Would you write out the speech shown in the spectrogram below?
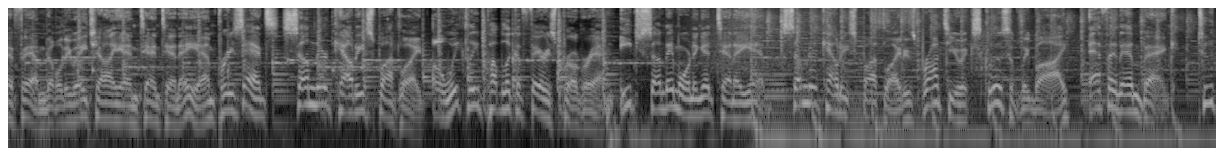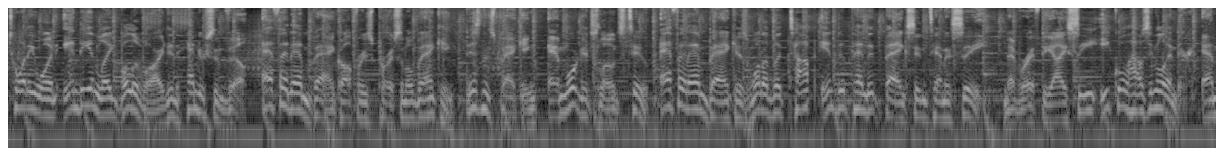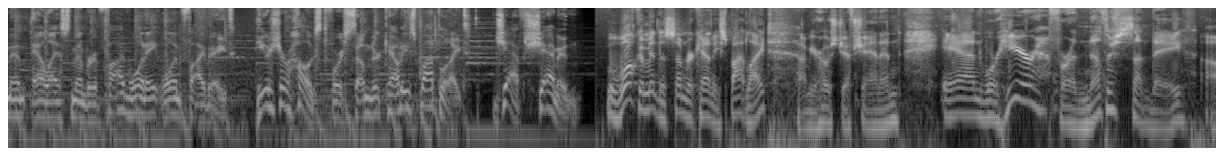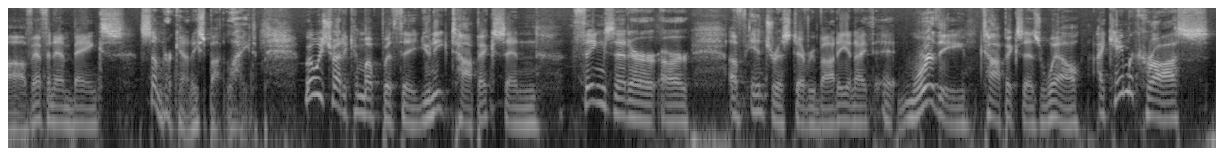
FM WHIN 1010 AM presents Sumner County Spotlight, a weekly public affairs program each Sunday morning at 10 a.m. Sumner County Spotlight is brought to you exclusively by F&M Bank, 221 Indian Lake Boulevard in Hendersonville. F&M Bank offers personal banking, business banking, and mortgage loans too. F&M Bank is one of the top independent banks in Tennessee. Member FDIC Equal Housing Lender, NMLS number 518158. Here's your host for Sumner County Spotlight. Jeff Shannon. Well, welcome into Sumner County Spotlight. I'm your host Jeff Shannon, and we're here for another Sunday of F&M Bank's Sumner County Spotlight. We always try to come up with uh, unique topics and things that are, are of interest to everybody, and I, uh, worthy topics as well. I came across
